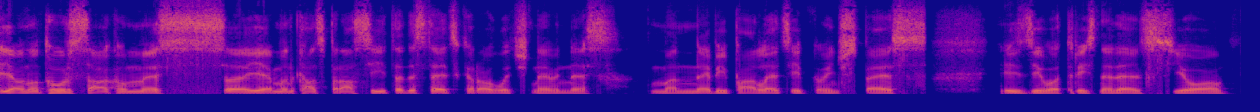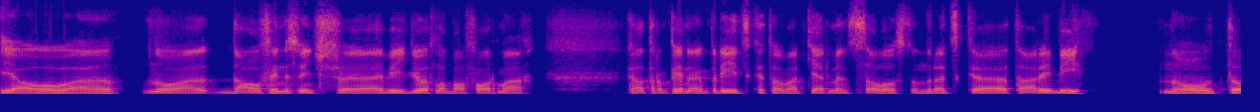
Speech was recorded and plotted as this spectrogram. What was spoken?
jau no tūres sākuma, es, ja man kāds prasīja, tad es teicu, ka Rogličs nevinēs. Man nebija pārliecība, ka viņš spēs izdzīvot trīs nedēļas, jo jau uh, no Daufinas viņš uh, bija ļoti labā formā. Katram pienāk brīdis, ka tomēr ķermenis salūst un redz, ka tā arī bija. Nu, to,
